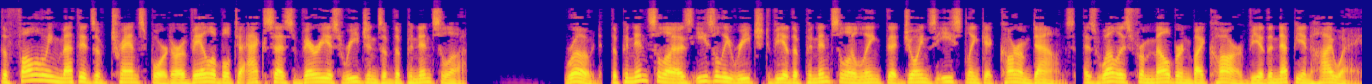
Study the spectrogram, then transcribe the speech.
The following methods of transport are available to access various regions of the peninsula. Road. The peninsula is easily reached via the Peninsula Link that joins Eastlink at Carrum Downs, as well as from Melbourne by car via the Nepean Highway.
